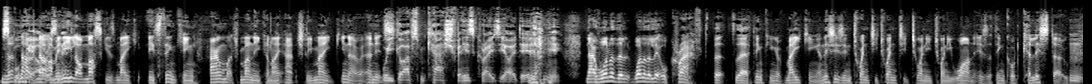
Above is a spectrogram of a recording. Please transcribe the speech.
no, no, are, no. I mean, it? Elon Musk is making is thinking, how much money can I actually make? You know, and it's Well, you got to have some cash for his crazy ideas, haven't you? Now, one of the one of the little craft that they're thinking of making, and this is in 2020, 2021, is a thing called Callisto, Hmm.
